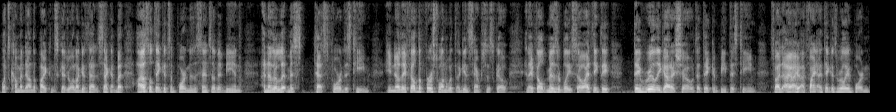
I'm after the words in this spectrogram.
what's coming down the pike and schedule, and I'll get to that in a second. But I also think it's important in the sense of it being another litmus test for this team. You know, they failed the first one with against San Francisco, and they failed miserably. So I think they they really got to show that they can beat this team. So I, I I find I think it's really important.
